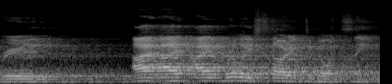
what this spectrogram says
really... I, I, I'm really starting to go insane.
